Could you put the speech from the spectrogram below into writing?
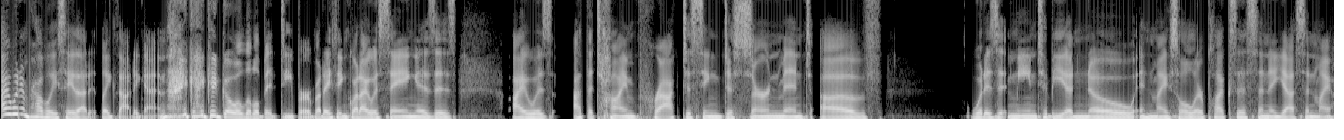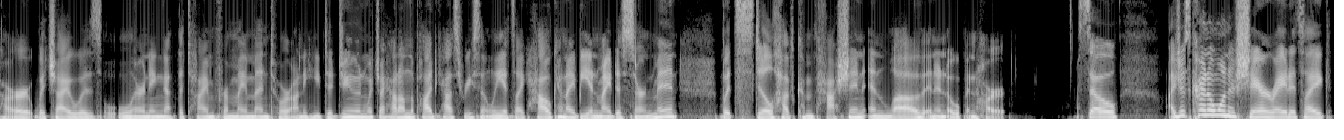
I wouldn't probably say that like that again. Like I could go a little bit deeper, but I think what I was saying is, is I was at the time practicing discernment of what does it mean to be a no in my solar plexus and a yes in my heart, which I was learning at the time from my mentor, Anahita June, which I had on the podcast recently. It's like, how can I be in my discernment, but still have compassion and love and an open heart? So I just kind of want to share, right? It's like,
